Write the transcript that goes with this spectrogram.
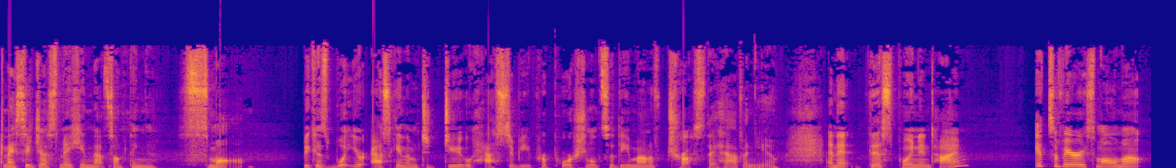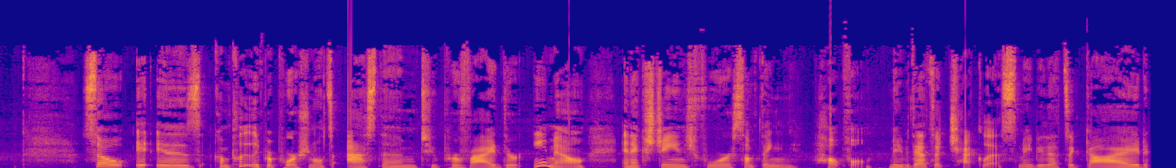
And I suggest making that something small because what you're asking them to do has to be proportional to the amount of trust they have in you. And at this point in time, it's a very small amount. So it is completely proportional to ask them to provide their email in exchange for something helpful. Maybe that's a checklist, maybe that's a guide,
